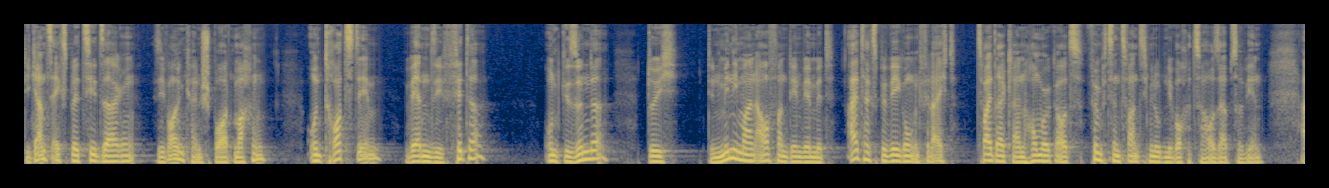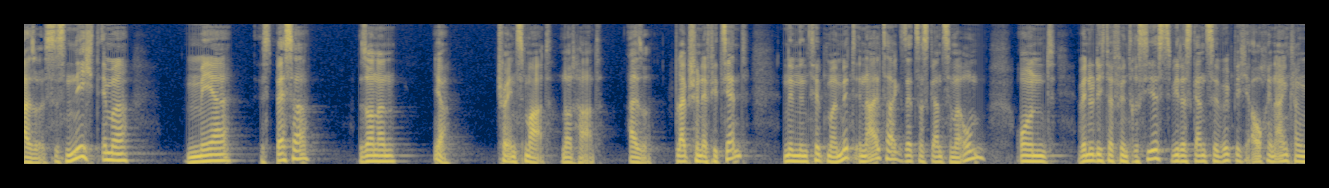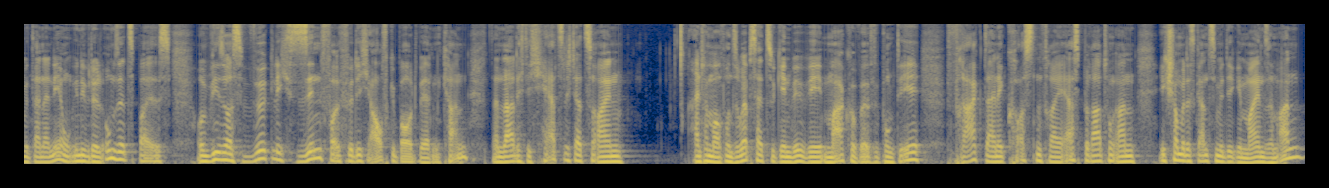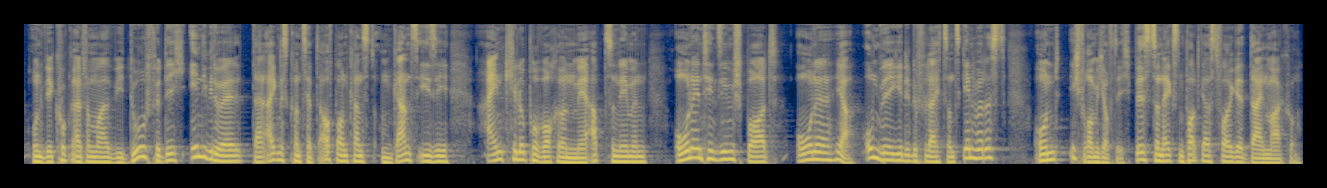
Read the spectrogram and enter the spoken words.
die ganz explizit sagen, sie wollen keinen Sport machen und trotzdem werden sie fitter und gesünder durch den minimalen Aufwand, den wir mit Alltagsbewegung und vielleicht zwei, drei kleinen Homeworkouts 15, 20 Minuten die Woche zu Hause absolvieren. Also es ist nicht immer mehr ist besser, sondern ja, train smart, not hard. Also bleib schön effizient, nimm den Tipp mal mit in den Alltag, setz das Ganze mal um und wenn du dich dafür interessierst, wie das Ganze wirklich auch in Einklang mit deiner Ernährung individuell umsetzbar ist und wie sowas wirklich sinnvoll für dich aufgebaut werden kann, dann lade ich dich herzlich dazu ein, einfach mal auf unsere Website zu gehen, www.markowölfe.de, frag deine kostenfreie Erstberatung an. Ich schaue mir das Ganze mit dir gemeinsam an und wir gucken einfach mal, wie du für dich individuell dein eigenes Konzept aufbauen kannst, um ganz easy ein Kilo pro Woche und mehr abzunehmen, ohne intensiven Sport, ohne ja, Umwege, die du vielleicht sonst gehen würdest. Und ich freue mich auf dich. Bis zur nächsten Podcast-Folge, dein Marco.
